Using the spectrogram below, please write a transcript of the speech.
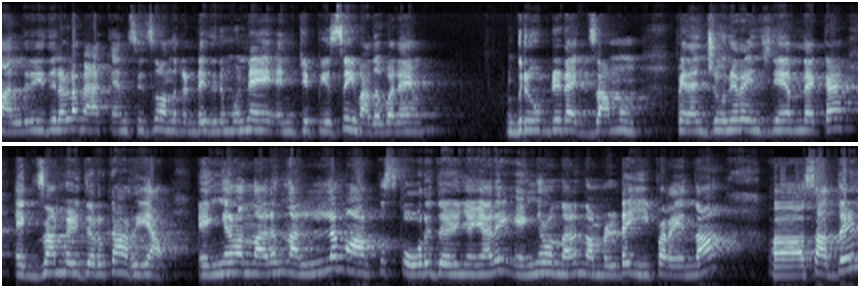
നല്ല രീതിയിലുള്ള വാക്കൻസീസ് വന്നിട്ടുണ്ട്. ഇതിനു മുന്നേ എൻ ടി പി സിയും അതുപോലെ ഗ്രൂപ്പ് ഡിയുടെ എക്സാമും പിന്നെ ജൂനിയർ എഞ്ചിനീയറിന്റെ ഒക്കെ എക്സാം എഴുതിയവർക്ക് അറിയാം. എങ്ങനെ വന്നാലും നല്ല മാർക്ക് സ്കോർ ചെയ്ത് കഴിഞ്ഞ് കഴിഞ്ഞാൽ എങ്ങനെ വന്നാലും നമ്മളുടെ ഈ പറയുന്ന സദേൺ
